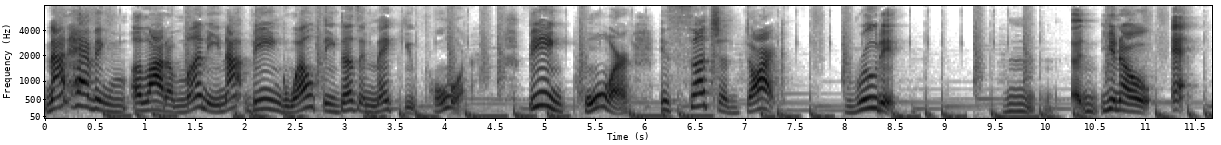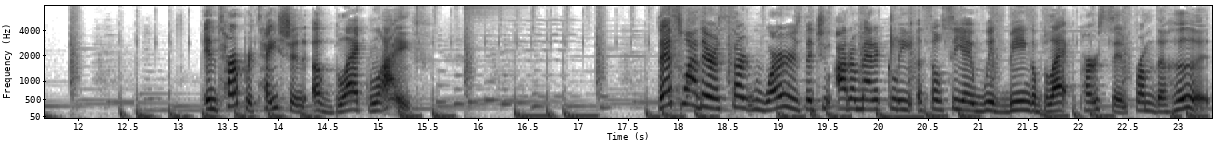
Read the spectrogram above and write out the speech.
Not having a lot of money, not being wealthy doesn't make you poor. Being poor is such a dark rooted, uh, you know, eh, interpretation of black life. That's why there are certain words that you automatically associate with being a black person from the hood.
